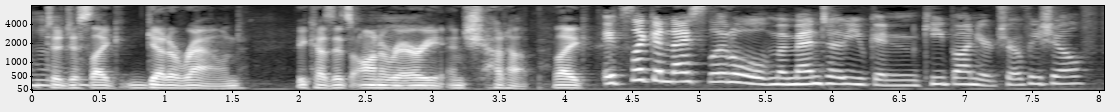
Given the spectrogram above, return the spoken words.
Mm-hmm. to just like get around because it's honorary and shut up. Like, It's like a nice little memento you can keep on your trophy shelf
